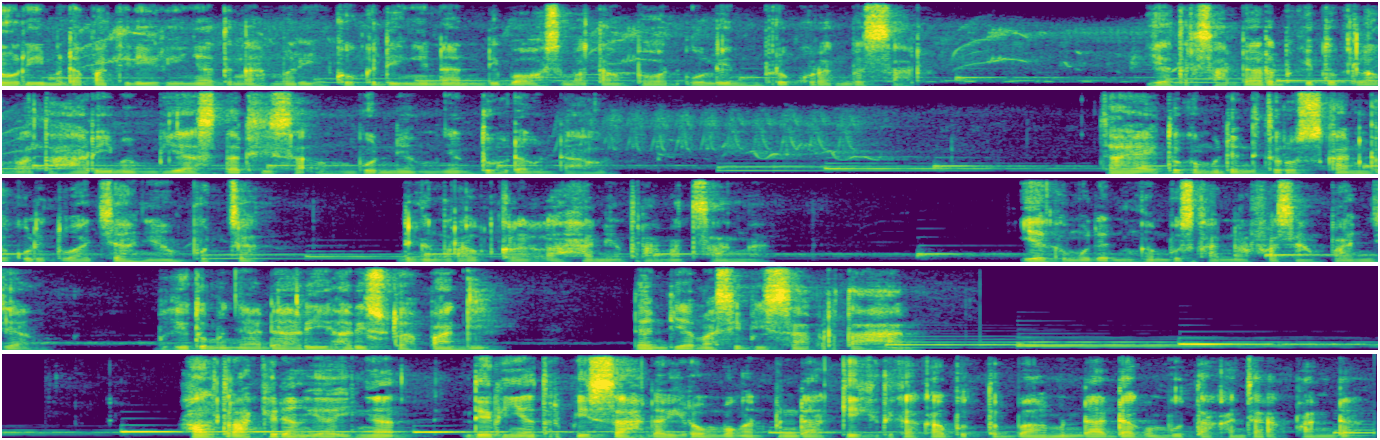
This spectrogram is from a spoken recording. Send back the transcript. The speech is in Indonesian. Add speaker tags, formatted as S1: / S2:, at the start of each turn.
S1: Nuri mendapati dirinya tengah meringkuk kedinginan di bawah sebatang pohon ulin berukuran besar. Ia tersadar begitu kilau matahari membias dari sisa embun yang menyentuh daun-daun. Cahaya itu kemudian diteruskan ke kulit wajahnya yang pucat dengan raut kelelahan yang teramat sangat. Ia kemudian menghembuskan nafas yang panjang, begitu menyadari hari sudah pagi dan dia masih bisa bertahan. Hal terakhir yang ia ingat Dirinya terpisah dari rombongan pendaki ketika kabut tebal mendadak membutakan jarak pandang.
